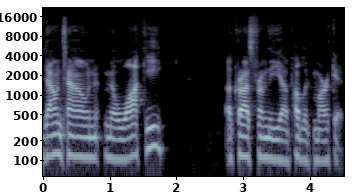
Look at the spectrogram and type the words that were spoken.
downtown Milwaukee, across from the uh, public market.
